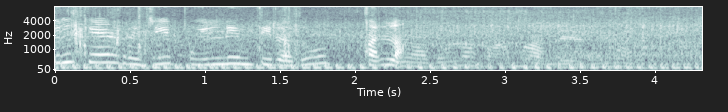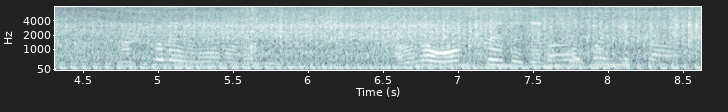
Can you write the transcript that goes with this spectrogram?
ಇಲ್ಲಿ ಕೇಳ್ರಿ ಜೀಪ್ ಇಲ್ಲಿ ನಿಂತಿರೋದು ಅಲ್ಲ ಅವೆಲ್ಲ ಹೋಮ್ ಸ್ಟೇ ಇದೆ ಜನ ಅವ ನಿಂತಿದ್ದಾವೆ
